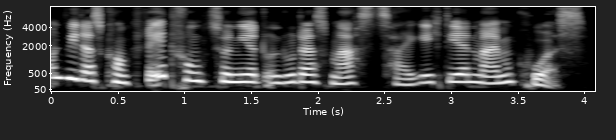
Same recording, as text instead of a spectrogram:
und wie das konkret funktioniert und du das machst, zeige ich dir in meinem Kurs.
